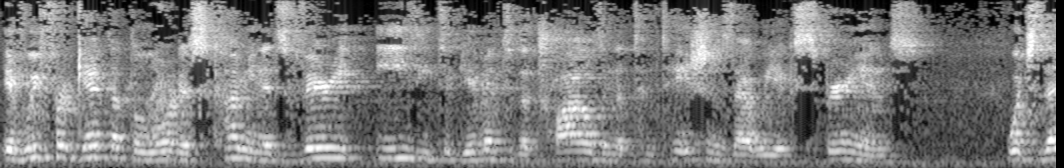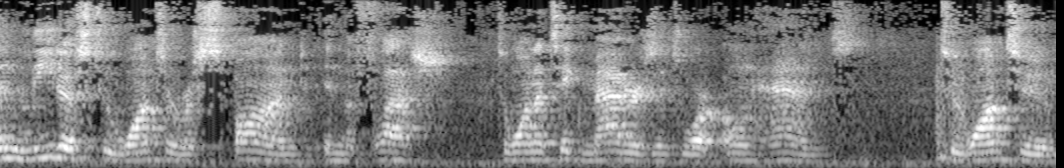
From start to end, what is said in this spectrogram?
If we forget that the Lord is coming, it's very easy to give in to the trials and the temptations that we experience, which then lead us to want to respond in the flesh, to want to take matters into our own hands, to want to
